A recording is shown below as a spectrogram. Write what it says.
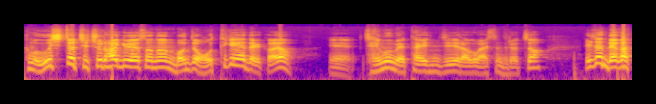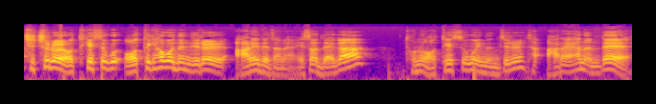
그럼 의식적 지출을 하기 위해서는 먼저 어떻게 해야 될까요? 예, 재무 메타인지라고 말씀드렸죠? 일단 내가 지출을 어떻게 쓰고, 어떻게 하고 있는지를 알아야 되잖아요. 그래서 내가 돈을 어떻게 쓰고 있는지를 다 알아야 하는데,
